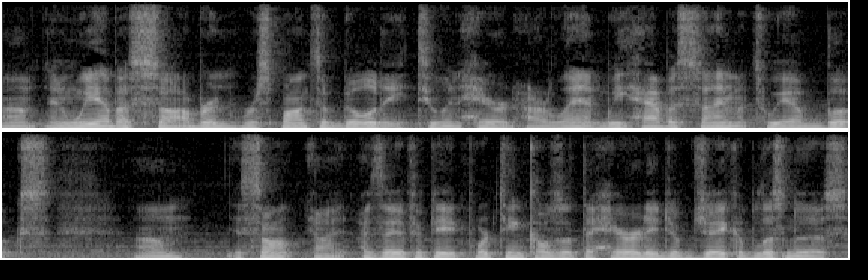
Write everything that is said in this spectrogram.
Um, and we have a sovereign responsibility to inherit our land. We have assignments, we have books. Um, so, uh, Isaiah 58 14 calls it the heritage of Jacob. Listen to this.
